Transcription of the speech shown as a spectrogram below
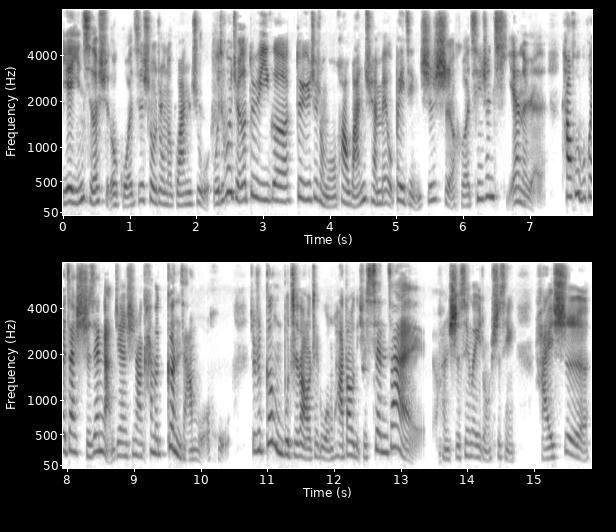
也引起了许多国际受众的关注。我就会觉得，对于一个对于这种文化完全没有背景知识和亲身体验的人，他会不会在时间感这件事上看得更加模糊？就是更不知道这个文化到底是现在很时兴的一种事情，还是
